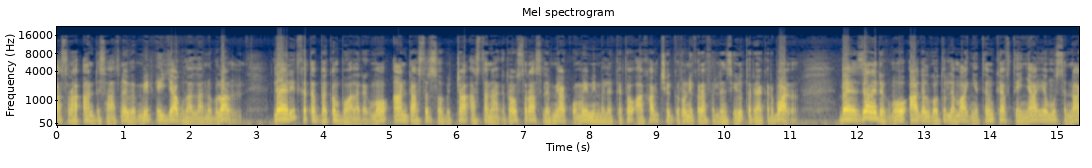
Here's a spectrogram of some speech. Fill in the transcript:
አስራ አንድ ሰዓት ነው በሚል እያጉላላ ነው ብሏል። ሌሊት ከጠበቅም በኋላ ደግሞ አንድ አስር ሰው ብቻ አስተናግደው ስራ ስለሚያቆሙ የሚመለከተው አካል ችግሩን ይቅረፍልን ሲሉ ጥሪ አቅርበዋል። በዚያ ላይ ደግሞ አገልግሎቱን ለማግኘትም ከፍተኛ የሙስና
